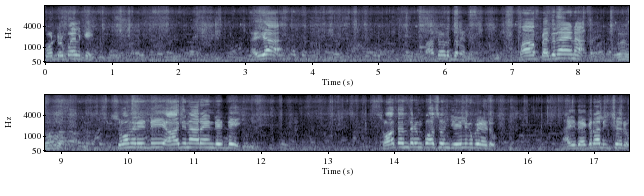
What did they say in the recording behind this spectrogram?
కోటి రూపాయలకి. అయ్యా మాట్లాడుతానండి మా పెదనాయన సోమిరెడ్డి ఆదినారాయణ రెడ్డి స్వాతంత్రం కోసం జైలుకు పోయాడు. ఐదు ఎకరాలు ఇచ్చారు.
